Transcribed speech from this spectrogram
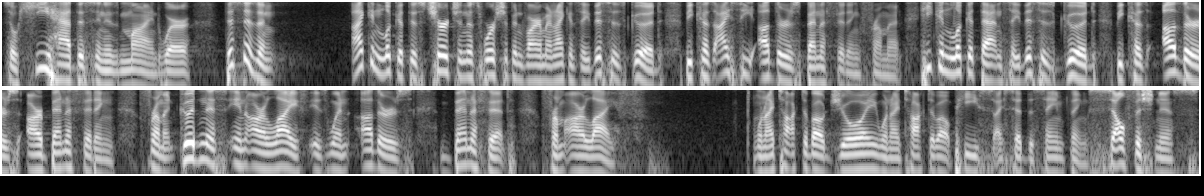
So he had this in his mind where this isn't I can look at this church and this worship environment and I can say, this is good because I see others benefiting from it. He can look at that and say, this is good because others are benefiting from it. Goodness in our life is when others benefit from our life. When I talked about joy, when I talked about peace, I said the same thing. Selfishness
